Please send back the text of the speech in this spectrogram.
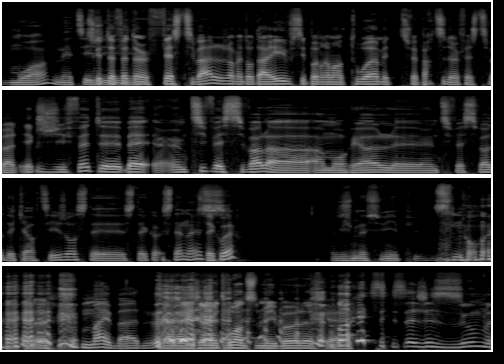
moi. Mais, tu Est-ce que t'as j'ai- fait un festival? Genre, mettons, t'arrives, c'est pas vraiment toi, mais tu fais partie d'un festival X. J'ai fait euh, ben, un petit festival à, à Montréal, un petit festival de quartier, genre, c'était c'était co- c'était nice. C'était quoi? Je me souviens plus. Non. Euh, My bad. J'ai un trou en dessous de mes bas, là. Ouais, c'est ça, je zoome.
